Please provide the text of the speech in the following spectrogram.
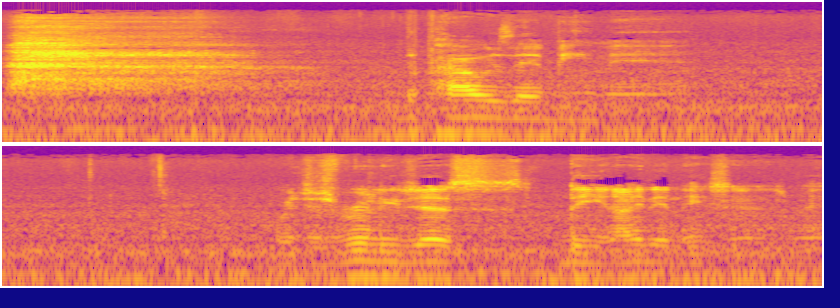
the powers that be, man. Which is really just the United Nations, man.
